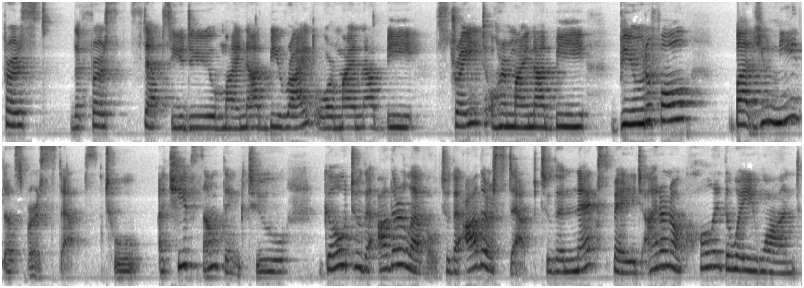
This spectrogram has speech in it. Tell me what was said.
first the first steps you do might not be right or might not be straight or might not be beautiful but you need those first steps to achieve something to go to the other level to the other step to the next page i don't know call it the way you want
